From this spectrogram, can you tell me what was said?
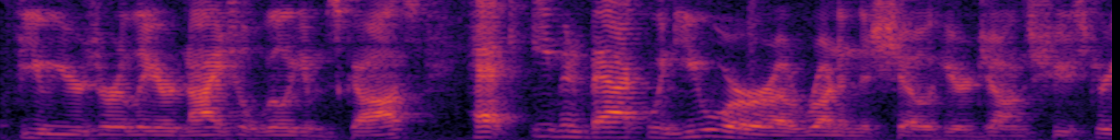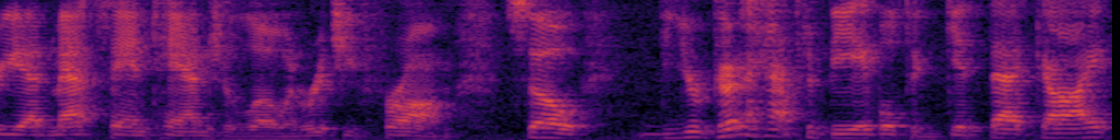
A few years earlier, Nigel Williams Goss. Heck, even back when you were uh, running the show here, John Schuster, you had Matt Santangelo and Richie Frahm. So you're going to have to be able to get that guy,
